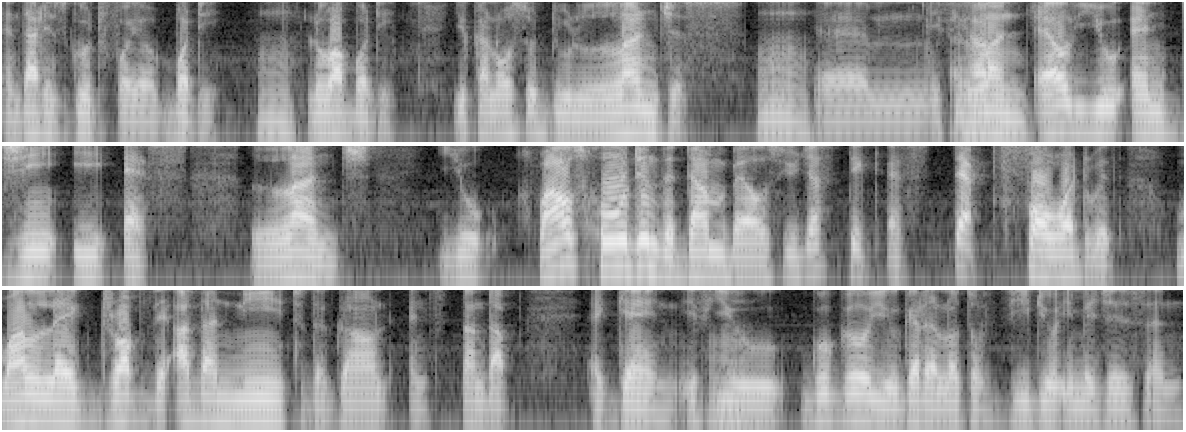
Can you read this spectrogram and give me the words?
and that is good for your body, Mm. lower body. You can also do lunges. Um, if you A have lunge. L U N G E S, lunge. You whilst holding the dumbbells, you just take a step forward with one leg, drop the other knee to the ground, and stand up again. If you Google, you get a lot of video images and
